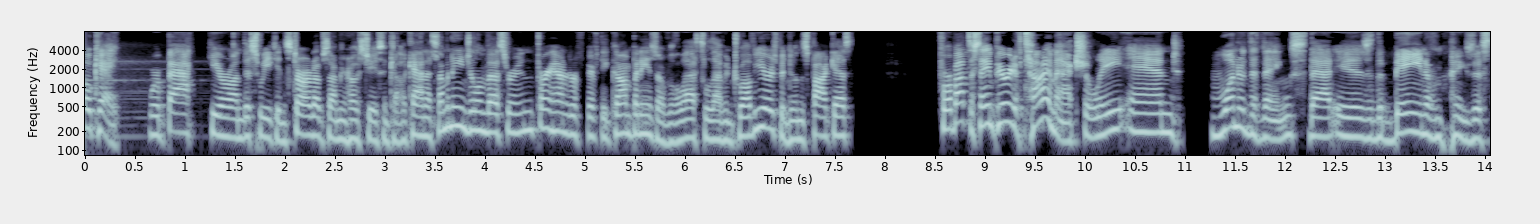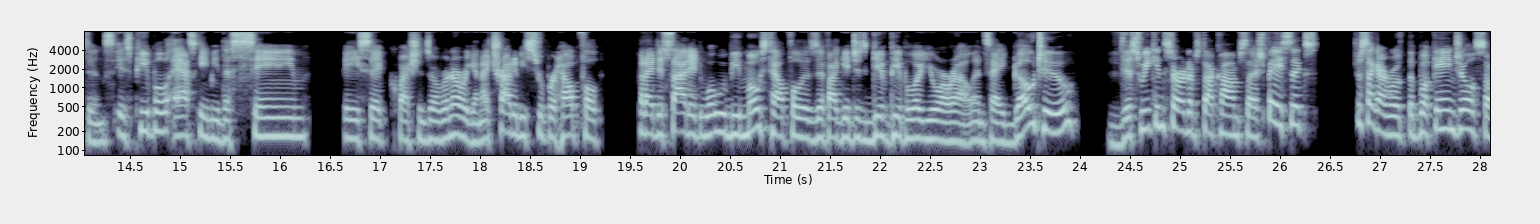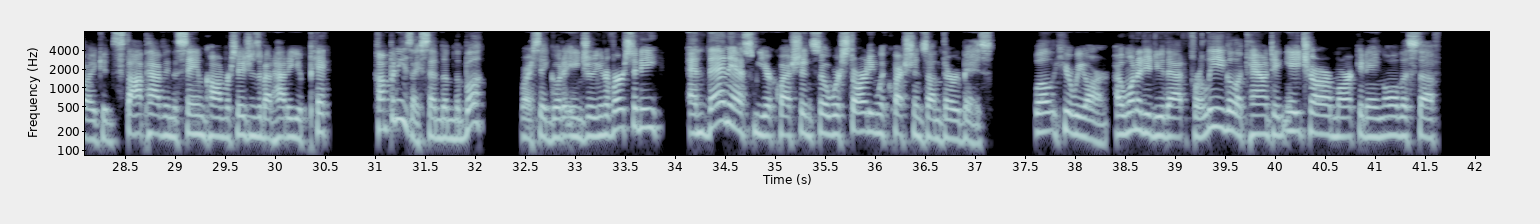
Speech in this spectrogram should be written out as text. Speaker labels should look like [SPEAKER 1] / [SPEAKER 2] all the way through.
[SPEAKER 1] Okay, we're back here on This Week in Startups. I'm your host, Jason Calacanis. I'm an angel investor in 350 companies over the last 11, 12 years. Been doing this podcast for about the same period of time, actually. And one of the things that is the bane of my existence is people asking me the same basic questions over and over again. I try to be super helpful, but I decided what would be most helpful is if I could just give people a URL and say, go to thisweekinstartups.com slash basics, just like I wrote the book Angel, so I could stop having the same conversations about how do you pick companies. I send them the book where I say, go to Angel University and then ask me your questions. So we're starting with questions on third base. Well, here we are. I wanted to do that for legal, accounting, HR, marketing, all this stuff.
